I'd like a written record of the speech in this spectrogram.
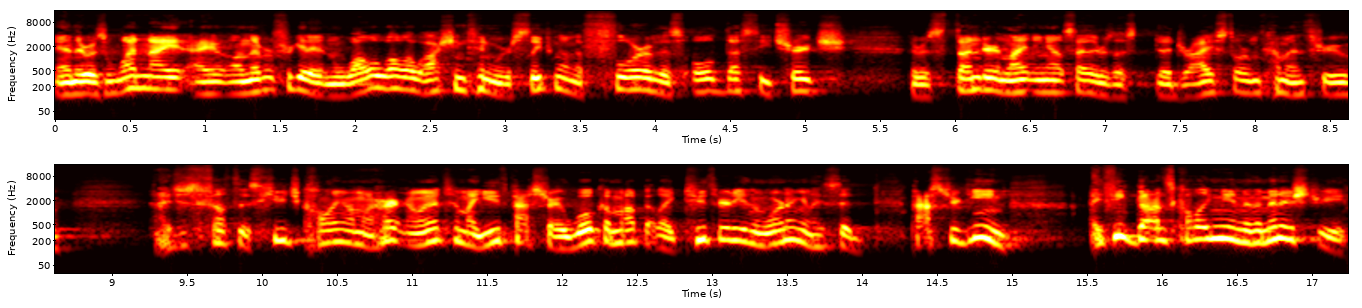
And there was one night, I, will never forget it, in Walla Walla, Washington, we were sleeping on the floor of this old dusty church. There was thunder and lightning outside, there was a, a dry storm coming through. And I just felt this huge calling on my heart. And I went to my youth pastor. I woke him up at like 2.30 in the morning and I said, Pastor Dean, I think God's calling me into the ministry.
